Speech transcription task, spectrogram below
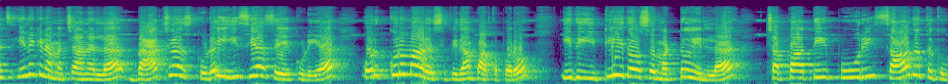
ஃப்ரெண்ட்ஸ் இன்னைக்கு நம்ம சேனலில் பேச்சுலர்ஸ் கூட ஈஸியாக செய்யக்கூடிய ஒரு குருமா ரெசிபி தான் பார்க்க போகிறோம் இது இட்லி தோசை மட்டும் இல்லை சப்பாத்தி பூரி சாதத்துக்கு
